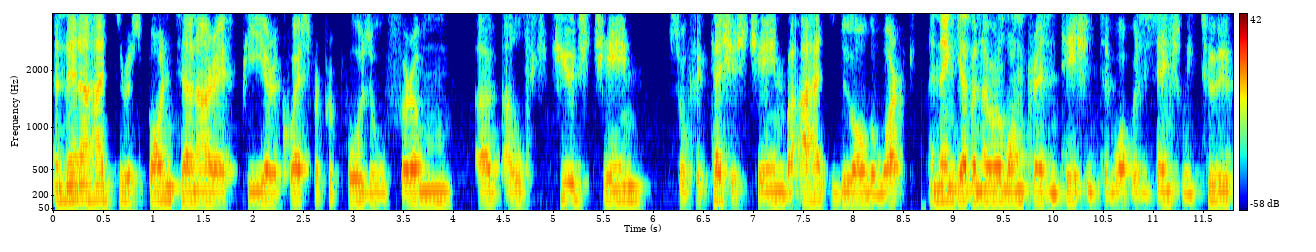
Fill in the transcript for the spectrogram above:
And then I had to respond to an RFP, a request for proposal for a, a, a huge chain, so fictitious chain, but I had to do all the work and then give an hour long presentation to what was essentially two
